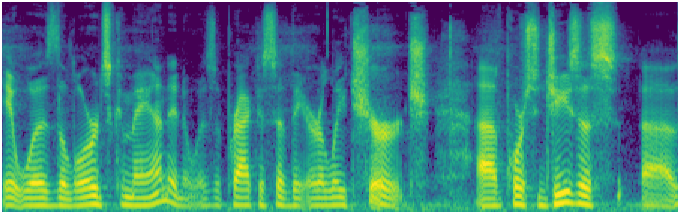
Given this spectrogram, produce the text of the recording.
it was the Lord's command and it was a practice of the early church. Uh, of course, Jesus uh,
